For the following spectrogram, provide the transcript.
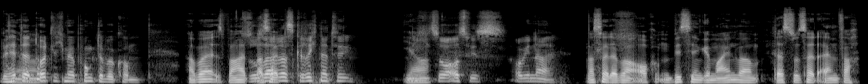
hätte Ja. er deutlich mehr Punkte bekommen. Aber es war halt, So was sah halt das Gericht natürlich Ja. nicht so aus wie das Original. Was halt aber auch ein bisschen gemein war, dass du es halt einfach,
